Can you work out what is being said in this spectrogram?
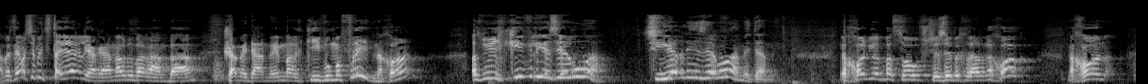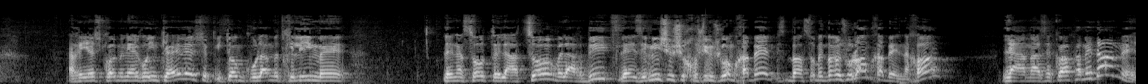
אבל זה מה שמצטייר לי, הרי אמרנו ברמב"ם שהמדמה מרכיב ומפריד, נכון? אז הוא הרכיב לי איזה אירוע, צייר לי איזה אירוע המדמה. יכול להיות בסוף שזה בכלל רחוק, נכון? הרי יש כל מיני אירועים כאלה שפתאום כולם מתחילים אה, לנסות לעצור ולהרביץ לאיזה מישהו שחושבים שהוא המחבל, בסוף מתברר שהוא לא המחבל, נכון? למה? זה כוח המדמה.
